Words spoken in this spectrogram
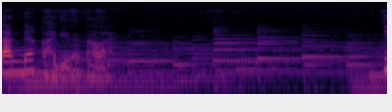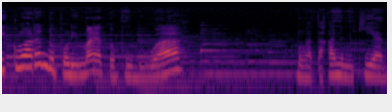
tanda kehadiran Allah. Di Keluaran 25 ayat 22 mengatakan demikian.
